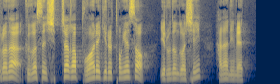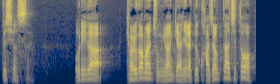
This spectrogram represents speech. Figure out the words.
그러나 그것은 십자가 부활의 길을 통해서 이루는 것이 하나님의 뜻이었어요. 우리가 결과만 중요한 게 아니라 그 과정까지도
